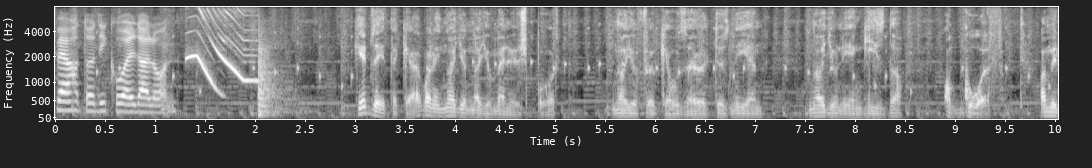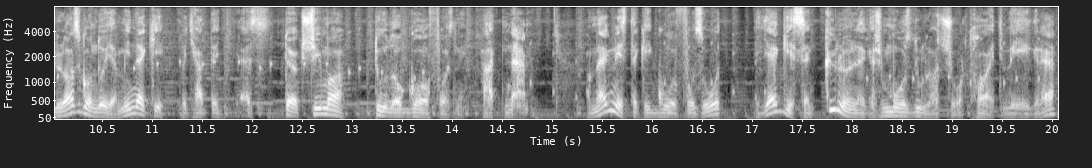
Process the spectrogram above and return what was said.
76. oldalon. Képzeljétek el, van egy nagyon-nagyon menő sport, nagyon föl kell hozzá öltözni, ilyen, nagyon ilyen gizda, a golf. Amiről azt gondolja mindenki, hogy hát egy, ez tök sima, tudok golfozni. Hát nem. Ha megnéztek egy golfozót, egy egészen különleges mozdulatsort hajt végre,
